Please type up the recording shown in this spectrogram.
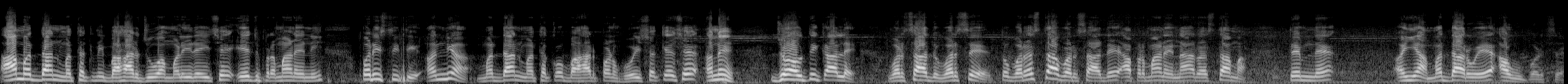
આ મતદાન મથકની બહાર જોવા મળી રહી છે, એ જ પ્રમાણેની પરિસ્થિતિ અન્ય મતદાન મથકો બહાર પણ હોઈ શકે છે અને જો આવતીકાલે વરસાદ વરસે તો વરસતા વરસાદે આ પ્રમાણેના રસ્તામાં તેમને અહીંયા મતદારોએ આવવું પડશે.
